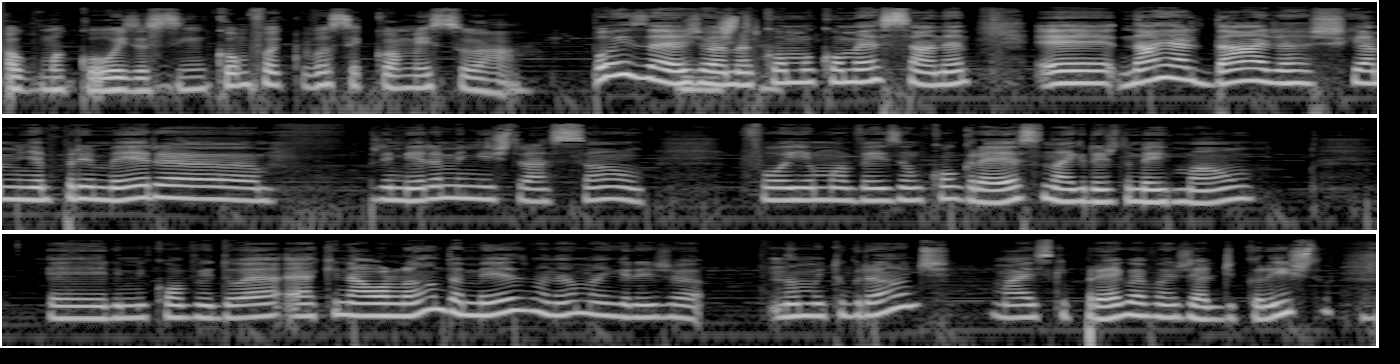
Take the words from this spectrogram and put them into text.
Alguma coisa assim? Como foi que você começou a Pois é, Joana, como começar, né? É, na realidade, acho que a minha primeira primeira ministração foi uma vez em um congresso na igreja do meu irmão. É, ele me convidou, é, é, aqui na Holanda mesmo, né? Uma igreja não muito grande, mas que prega o Evangelho de Cristo. Uhum.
